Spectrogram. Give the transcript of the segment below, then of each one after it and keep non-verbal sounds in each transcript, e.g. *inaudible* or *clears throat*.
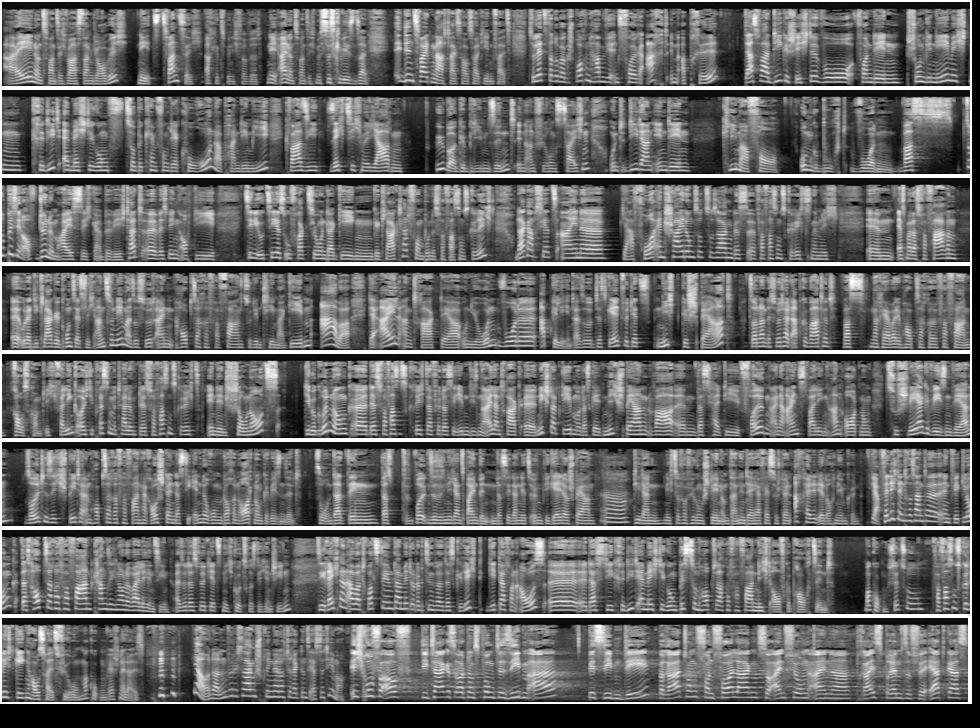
21 war es dann, glaube ich. Nee, 20. Ach, jetzt bin ich verwirrt. Nee, 21 müsste es gewesen sein. Den zweiten Nachtragshaushalt jedenfalls. Zuletzt darüber gesprochen haben wir in Folge 8 im April. Das war die Geschichte, wo von den schon genehmigten Kreditermächtigungen zur Bekämpfung der Corona-Pandemie quasi 60 Milliarden übergeblieben sind, in Anführungszeichen, und die dann in den Klimafonds umgebucht wurden, was so ein bisschen auf dünnem Eis sich bewegt hat, äh, weswegen auch die CDU-CSU-Fraktion dagegen geklagt hat vom Bundesverfassungsgericht. Und da gab es jetzt eine ja, Vorentscheidung sozusagen des äh, Verfassungsgerichts, nämlich ähm, erstmal das Verfahren äh, oder die Klage grundsätzlich anzunehmen. Also es wird ein Hauptsacheverfahren zu dem Thema geben. Aber der Eilantrag der Union wurde abgelehnt. Also das Geld wird jetzt nicht gesperrt, sondern es wird halt abgewartet, was nachher bei dem Hauptsacheverfahren rauskommt. Ich verlinke euch die Pressemitteilung des Verfassungsgerichts in den Show Notes. Die Begründung äh, des Verfassungsgerichts dafür, dass sie eben diesen Eilantrag äh, nicht stattgeben und das Geld nicht sperren, war, ähm, dass halt die Folgen einer einstweiligen Anordnung zu schwer gewesen wären, sollte sich später im Hauptsacheverfahren herausstellen, dass die Änderungen doch in Ordnung gewesen sind. So, und da den, das, das wollten sie sich nicht ans Bein binden, dass sie dann jetzt irgendwie Gelder sperren, oh. die dann nicht zur Verfügung stehen, um dann hinterher festzustellen, ach, hättet ihr doch nehmen können. Ja, finde ich eine interessante Entwicklung. Das Hauptsacheverfahren kann sich noch eine Weile hinziehen. Also das wird jetzt nicht kurzfristig entschieden. Sie rechnen aber trotzdem damit, oder beziehungsweise das Gericht geht davon aus, äh, dass die Kreditermächtigung bis zum Hauptsacheverfahren nicht aufgebraucht sind. Mal gucken. Ist jetzt so Verfassungsgericht gegen Haushaltsführung. Mal gucken, wer schneller ist. *laughs* ja, und dann würde ich sagen, springen wir doch direkt ins erste Thema. Ich rufe auf die Tagesordnungspunkte 7a bis 7d, Beratung von Vorlagen zur Einführung einer Preisbremse für Erdgas,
